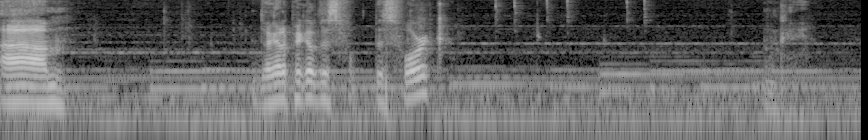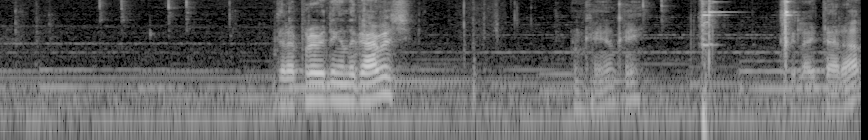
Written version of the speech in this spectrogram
Um, do I gotta pick up this this fork? Did I put everything in the garbage? Okay, okay. Okay, light that up.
